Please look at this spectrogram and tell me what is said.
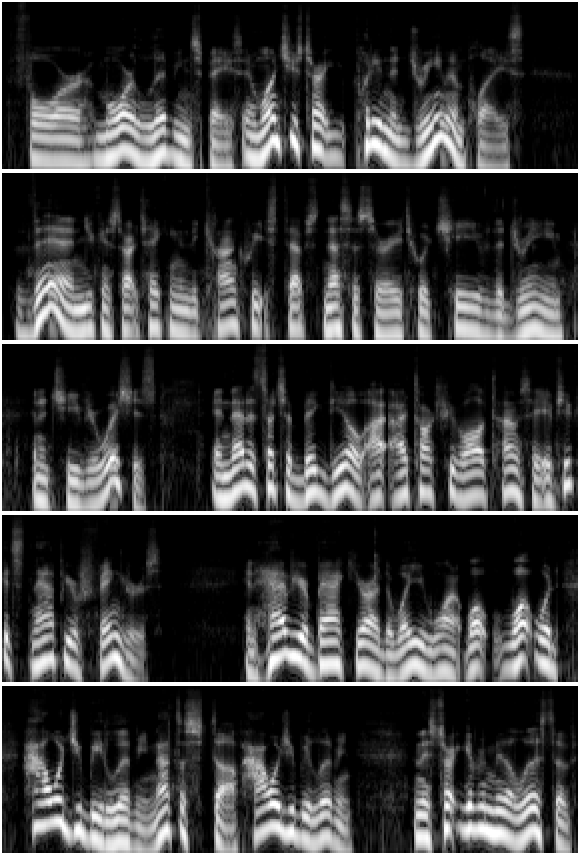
for more living space. And once you start putting the dream in place, then you can start taking the concrete steps necessary to achieve the dream and achieve your wishes. And that is such a big deal. I, I talk to people all the time and say, if you could snap your fingers and have your backyard the way you want it, what what would how would you be living? Not the stuff. How would you be living? And they start giving me the list of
